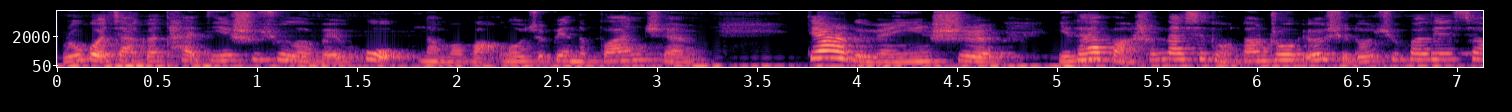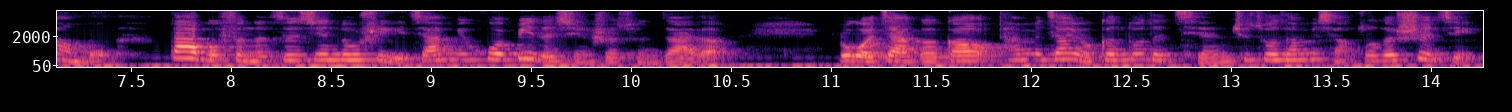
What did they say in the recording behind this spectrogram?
如果价格太低，失去了维护，那么网络就变得不安全。第二个原因是，以太坊生态系统当中有许多区块链项目，大部分的资金都是以加密货币的形式存在的。如果价格高，他们将有更多的钱去做他们想做的事情；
